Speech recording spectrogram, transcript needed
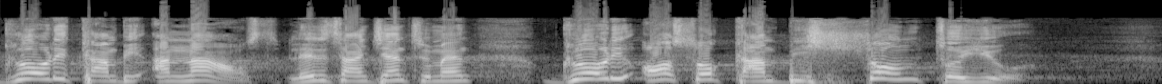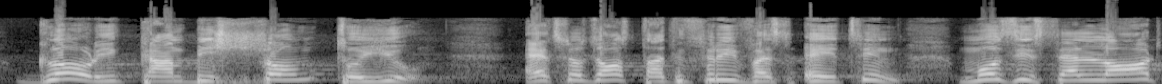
glory can be announced. Ladies and gentlemen, glory also can be shown to you. Glory can be shown to you. Exodus 33, verse 18. Moses said, Lord,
